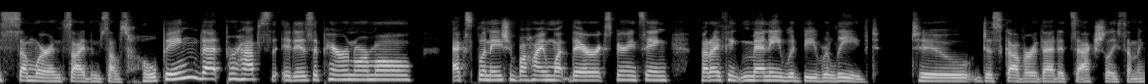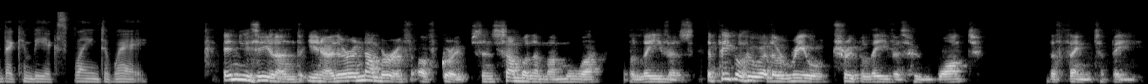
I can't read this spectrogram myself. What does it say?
somewhere inside themselves hoping that perhaps it is a paranormal explanation behind what they're experiencing, but I think many would be relieved to discover that it's actually something that can be explained away? In New Zealand, you know, there are a number of, of groups, and some of them are more believers. The people who are the real true believers who want the thing to be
